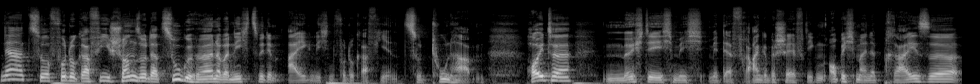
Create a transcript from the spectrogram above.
ja, zur Fotografie schon so dazugehören, aber nichts mit dem eigentlichen Fotografieren zu tun haben. Heute möchte ich mich mit der Frage beschäftigen, ob ich meine Preise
